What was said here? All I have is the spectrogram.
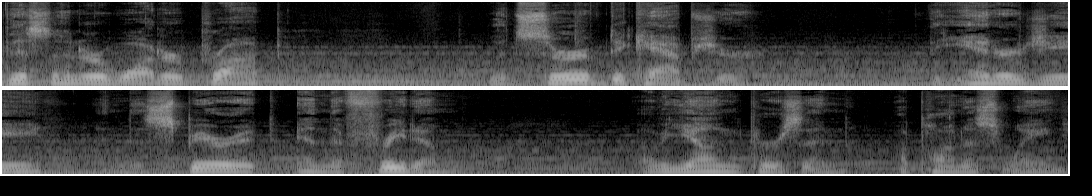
This underwater prop would serve to capture the energy and the spirit and the freedom of a young person upon a swing.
